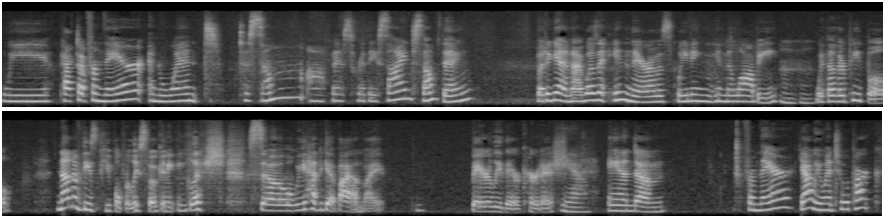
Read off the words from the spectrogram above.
we packed up from there and went to some office where they signed something. But again i wasn't in there. I was waiting in the lobby with other people none of these people really spoke any english so we had to get by on my barely there kurdish Yeah. and um, from there, yeah, we went to a park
